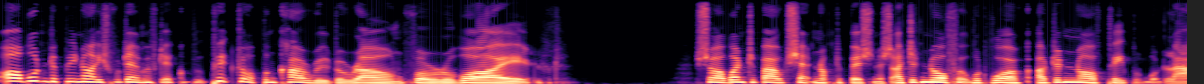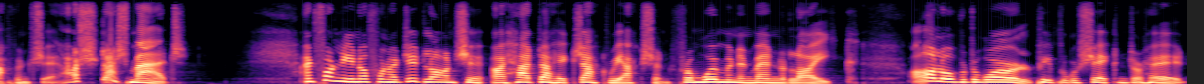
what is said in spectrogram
oh, wouldn't it be nice for them if they could be picked up and carried around for a while? So I went about setting up the business. I didn't know if it would work. I didn't know if people would laugh and say, that's, that's mad. And funnily enough, when I did launch it, I had that exact reaction from women and men alike. All over the world, people were shaking their head,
